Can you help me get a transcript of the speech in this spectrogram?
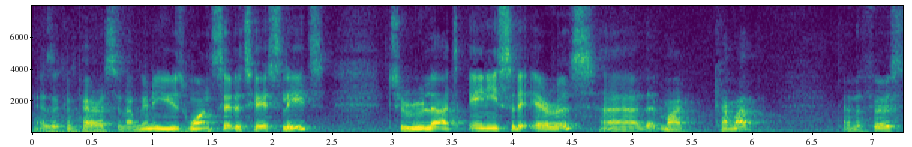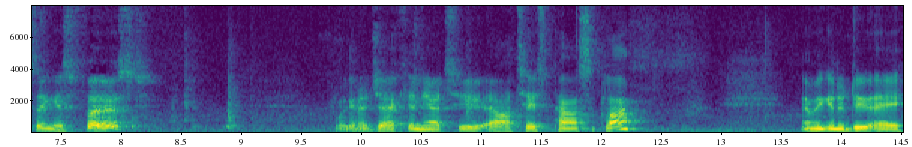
as a comparison. I'm going to use one set of test leads to rule out any sort of errors uh, that might come up. And the first thing is first, we're going to jack in now to our test power supply and we're going to do a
